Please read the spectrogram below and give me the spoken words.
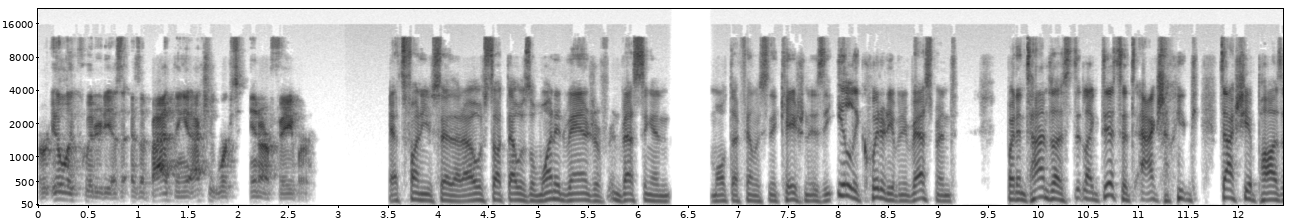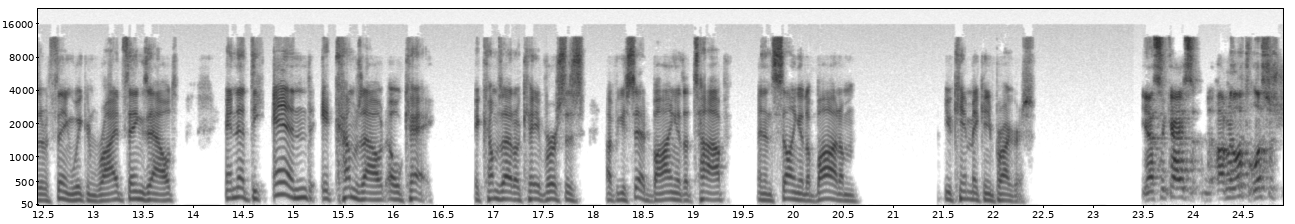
or illiquidity as, as a bad thing, it actually works in our favor. that's funny you say that. I always thought that was the one advantage of investing in multifamily syndication is the illiquidity of an investment. But in times like this, it's actually it's actually a positive thing. We can ride things out, and at the end, it comes out okay. It comes out okay. Versus, like you said, buying at the top and then selling at the bottom, you can't make any progress. Yeah, so guys, I mean, let's let's just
